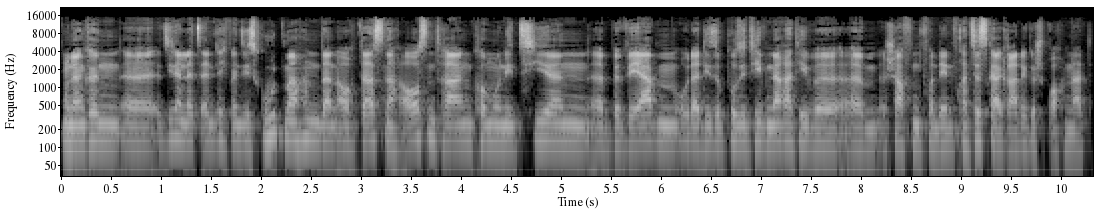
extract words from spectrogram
Und dann können äh, sie dann letztendlich, wenn sie es gut machen, dann auch das nach außen tragen, kommunizieren, äh, bewerben oder diese positiven Narrative ähm, schaffen, von denen Franziska gerade gesprochen hat.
